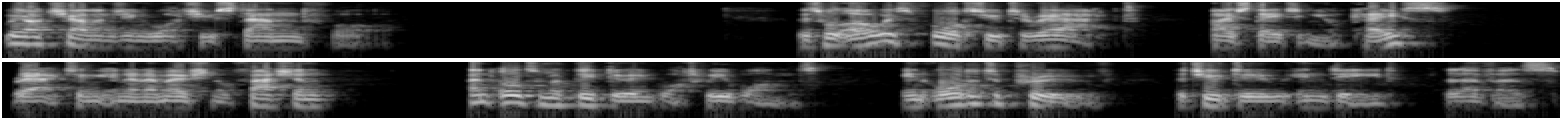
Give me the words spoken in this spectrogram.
we are challenging what you stand for. This will always force you to react by stating your case, reacting in an emotional fashion, and ultimately doing what we want in order to prove that you do indeed love us.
